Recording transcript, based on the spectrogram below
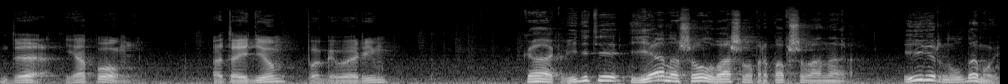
Да, я помню. Отойдем, поговорим. Как видите, я нашел вашего пропавшего Анара и вернул домой.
